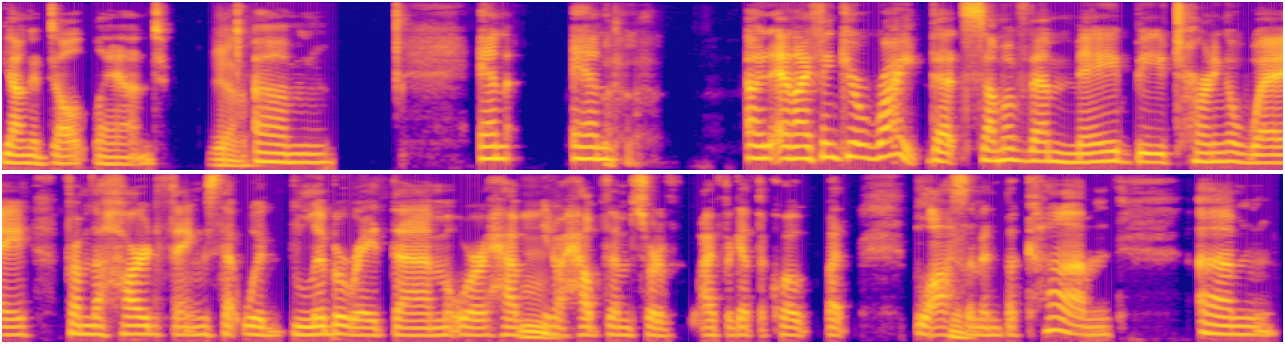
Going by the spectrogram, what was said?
young adult land. Yeah. Um and and And, and I think you're right that some of them may be turning away from the hard things that would liberate them or have, mm. you know, help them sort of, I forget the quote, but blossom yeah. and become, um,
